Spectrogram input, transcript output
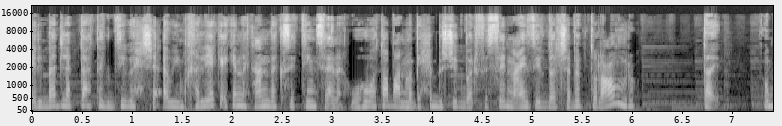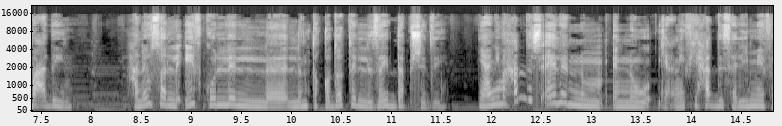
البدلة بتاعتك دي وحشة قوي مخلياك أكنك عندك 60 سنة وهو طبعا ما بيحبش يكبر في السن عايز يفضل شباب طول عمره. طيب وبعدين؟ هنوصل لإيه في كل ال- الانتقادات اللي زي الدبش دي؟ يعني ما حدش قال انه إنه يعني في حد سليم 100%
